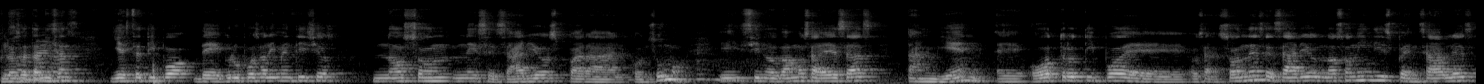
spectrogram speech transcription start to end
Los satanizan y este tipo de grupos alimenticios no son necesarios para el consumo. Y si nos vamos a esas también eh, otro tipo de, o sea, son necesarios, no son indispensables,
